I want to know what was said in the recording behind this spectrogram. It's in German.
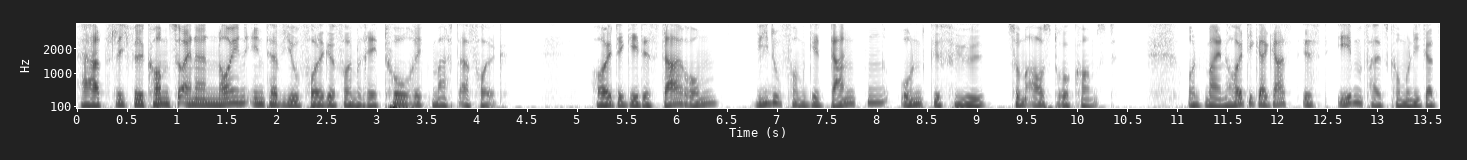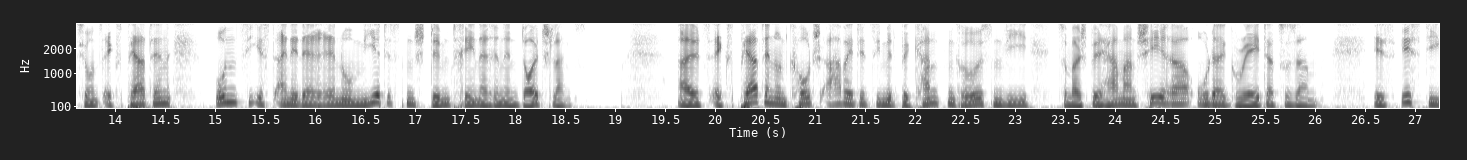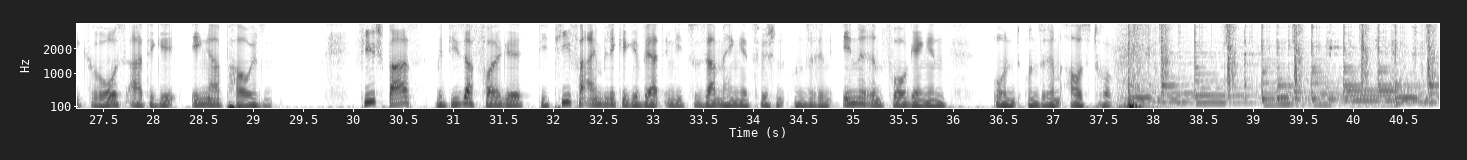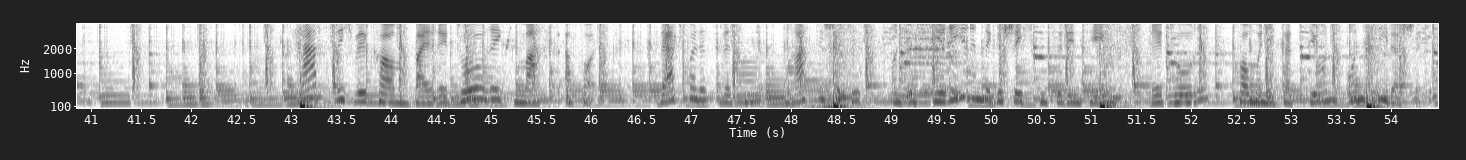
Herzlich willkommen zu einer neuen Interviewfolge von Rhetorik macht Erfolg. Heute geht es darum, wie du vom Gedanken und Gefühl zum Ausdruck kommst. Und mein heutiger Gast ist ebenfalls Kommunikationsexpertin und sie ist eine der renommiertesten Stimmtrainerinnen Deutschlands. Als Expertin und Coach arbeitet sie mit bekannten Größen wie zum Beispiel Hermann Scherer oder Greater zusammen. Es ist die großartige Inga Paulsen. Viel Spaß mit dieser Folge, die tiefe Einblicke gewährt in die Zusammenhänge zwischen unseren inneren Vorgängen und unserem Ausdruck. Herzlich willkommen bei Rhetorik macht Erfolg. Wertvolles Wissen, praktische Tipps und inspirierende Geschichten zu den Themen Rhetorik, Kommunikation und Leadership.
